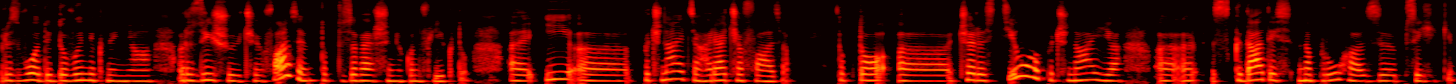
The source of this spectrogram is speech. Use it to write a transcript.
призводить до виникнення розрішуючої фази, тобто завершення конфлікту, е, і е, починається гаряча фаза. Тобто е, через тіло починає скидатись напруга з психіки.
